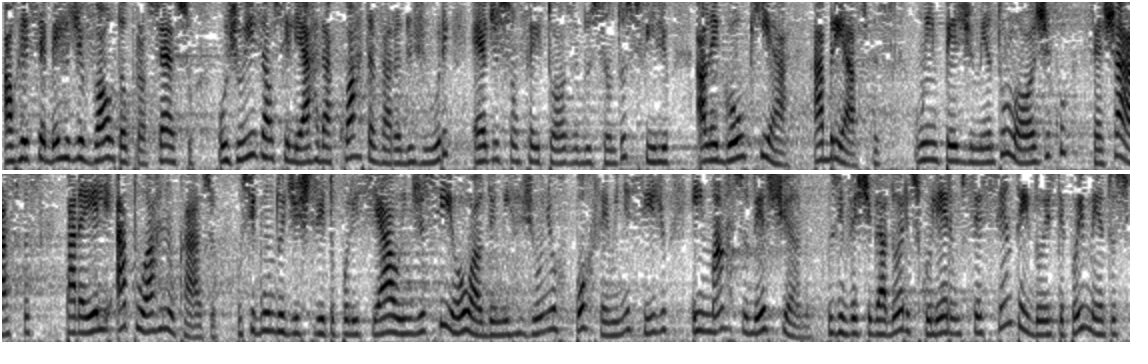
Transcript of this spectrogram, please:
Ao receber de volta o processo, o juiz auxiliar da quarta vara do júri, Edson Feitosa dos Santos Filho, alegou que há, abre aspas, um impedimento lógico, fecha aspas, para ele atuar no caso. O segundo distrito policial indiciou Aldemir Júnior por feminicídio em março deste ano. Os investigadores colheram 62 depoimentos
